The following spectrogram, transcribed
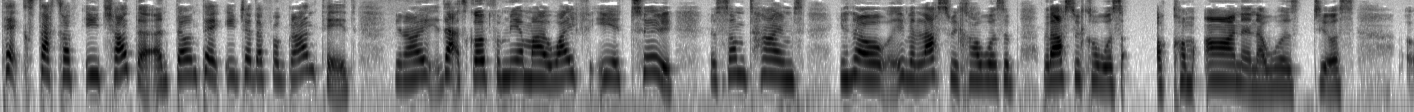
take stock of each other and don't take each other for granted. You know, that's good for me and my wife here too. Because sometimes, you know, even last week I was a last week I was a come on and I was just uh,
